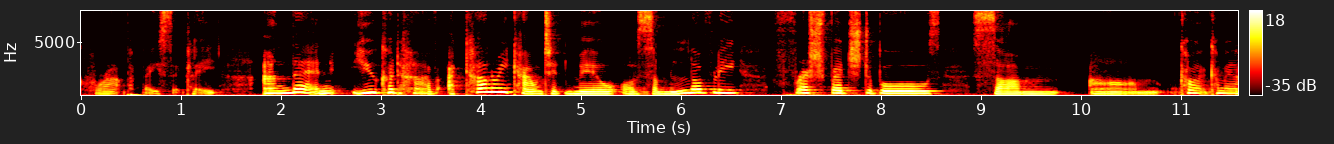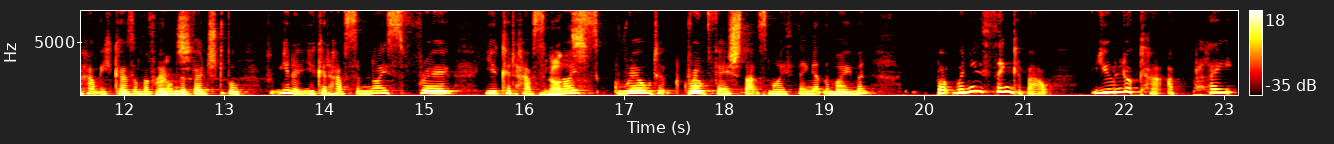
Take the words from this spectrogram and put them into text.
crap, basically. And then you could have a calorie counted meal of some lovely fresh vegetables, some um, come, come in and help me because I'm a bit on the vegetable. You know, you could have some nice fruit. You could have some Nuts. nice grilled grilled fish. That's my thing at the moment. But when you think about, you look at a plate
